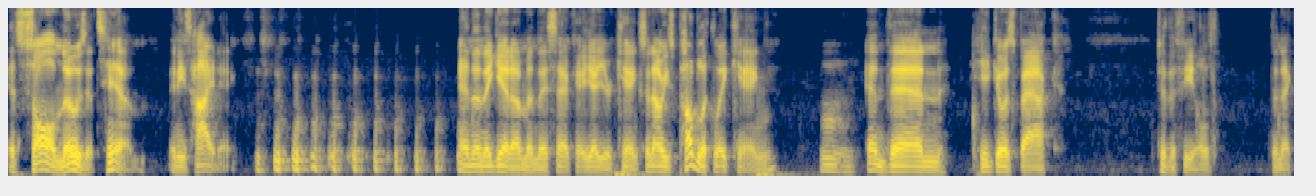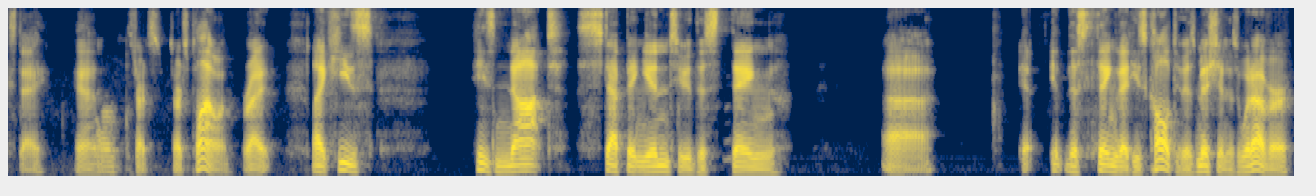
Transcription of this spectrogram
And Saul knows it's him, and he's hiding. and then they get him, and they say, "Okay, yeah, you're king." So now he's publicly king, mm. and then he goes back to the field the next day and wow. starts starts plowing right like he's he's not stepping into this thing uh it, it, this thing that he's called to his mission is whatever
